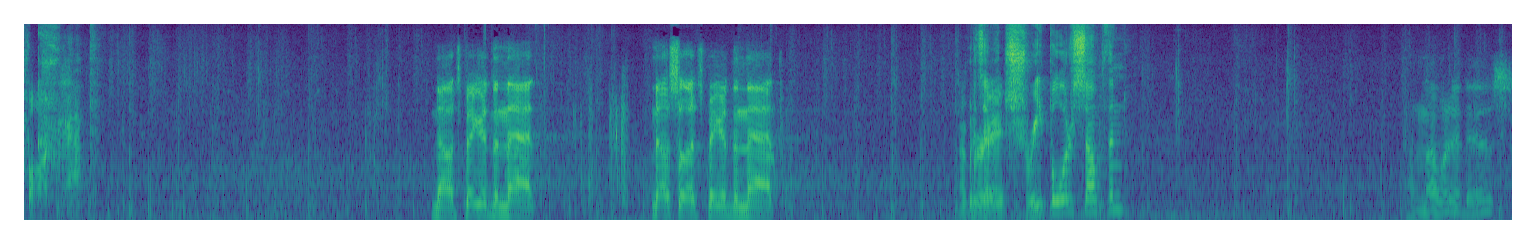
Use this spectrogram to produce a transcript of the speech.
Fuck. Crap. No, it's bigger than that. No, so it's bigger than that. Oh, What is that, a great. treeple or something? I don't know what it is.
